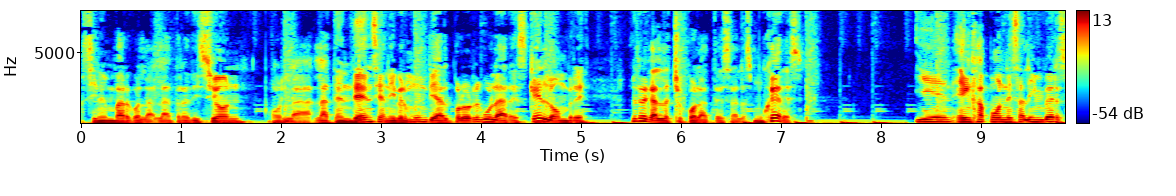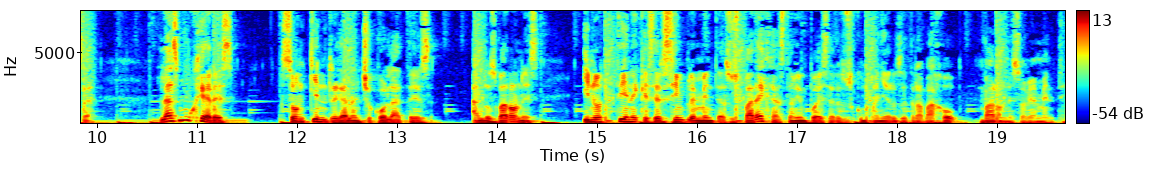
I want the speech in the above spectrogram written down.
Sin embargo, la, tradición o la, tendencia a nivel mundial por lo regular es que el hombre le regala chocolates a las mujeres. Y en, Japón es a la inversa. Las mujeres son quienes regalan chocolates a los varones. Y no tiene que ser simplemente a sus parejas, también puede ser a sus compañeros de trabajo, varones obviamente.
